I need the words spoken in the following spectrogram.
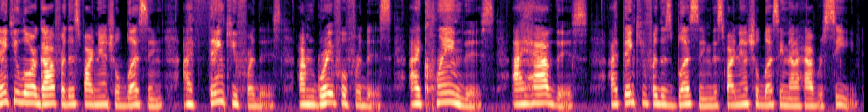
Thank you, Lord God, for this financial blessing. I thank you for this. I'm grateful for this. I claim this. I have this. I thank you for this blessing, this financial blessing that I have received.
